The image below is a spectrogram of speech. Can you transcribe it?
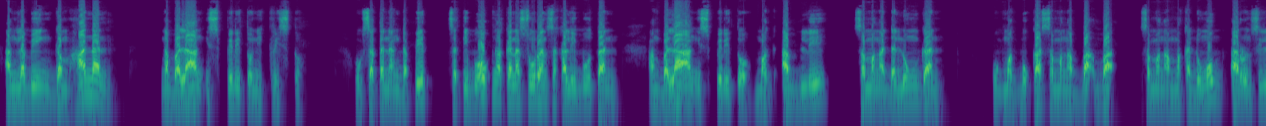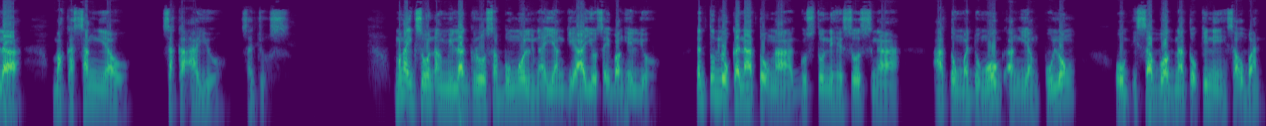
ang labing gamhanan nga balaang espiritu ni Kristo. Ug sa tanang dapit sa tibuok nga kanasuran sa kalibutan ang balaang espiritu mag-abli sa mga dalunggan ug magbuka sa mga baba sa mga makadungog aron sila makasangyaw sa kaayo sa Dios. Mga igsoon ang milagro sa bungol nga iyang giayo sa ebanghelyo. Nagtudlo kanato nga gusto ni Hesus nga atong madungog ang iyang pulong ug isabwag nato kini sa uban.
